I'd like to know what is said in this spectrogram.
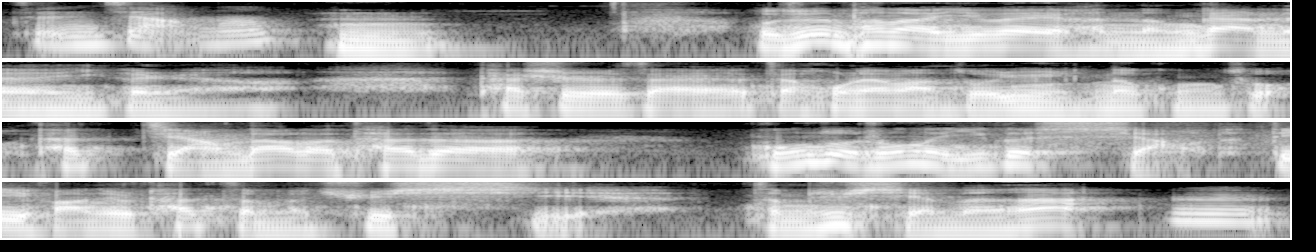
怎讲呢？嗯，我最近碰到一位很能干的一个人啊，他是在在互联网做运营的工作，他讲到了他的工作中的一个小的地方，就是他怎么去写，怎么去写文案。嗯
